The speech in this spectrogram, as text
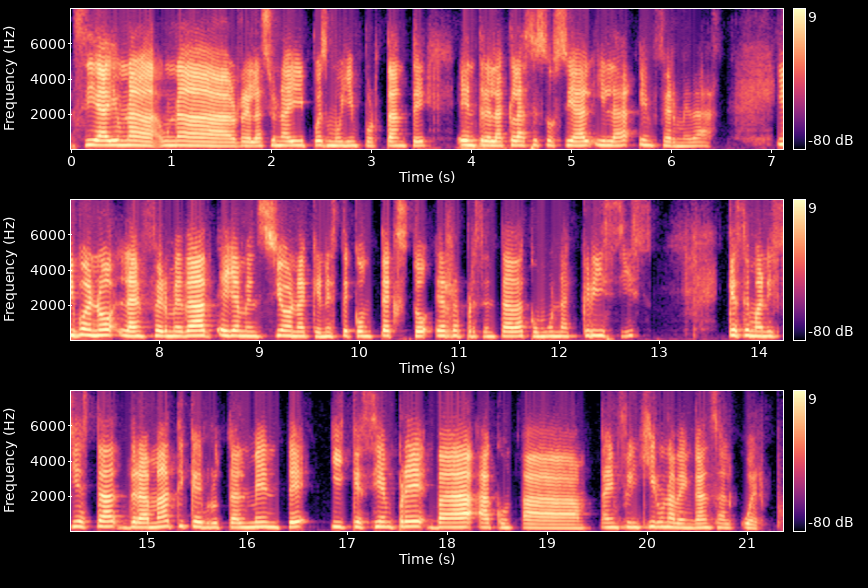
sí hay una, una relación ahí pues muy importante entre la clase social y la enfermedad. Y bueno, la enfermedad, ella menciona que en este contexto es representada como una crisis que se manifiesta dramática y brutalmente y que siempre va a, infligir una venganza al cuerpo.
